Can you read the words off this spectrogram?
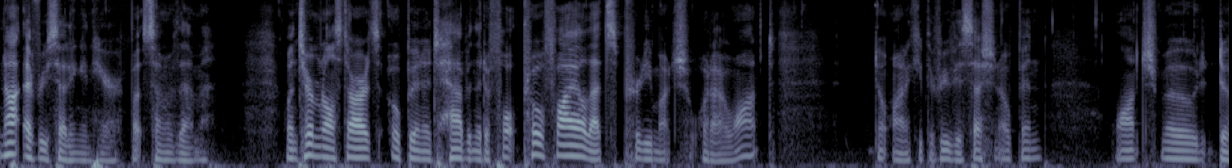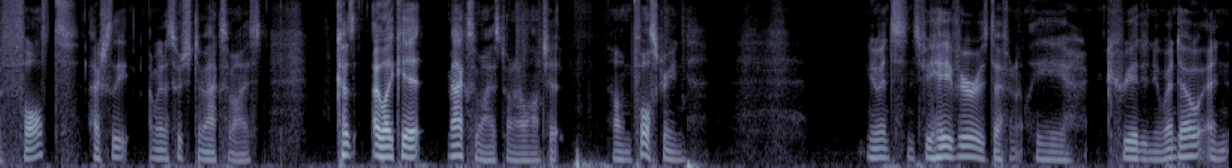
not every setting in here, but some of them. When terminal starts, open a tab in the default profile. That's pretty much what I want. Don't want to keep the previous session open. Launch mode default. Actually, I'm going to switch to maximized because I like it maximized when I launch it. Um, full screen. New instance behavior is definitely create a new window and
